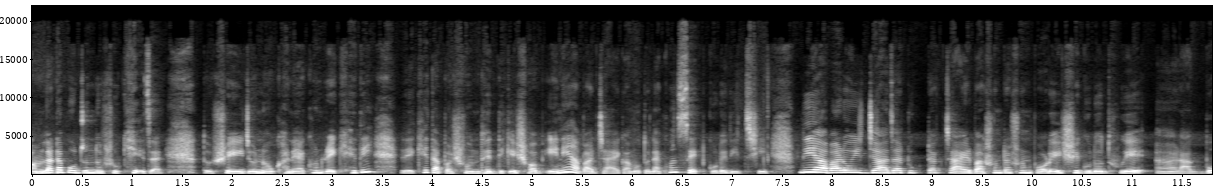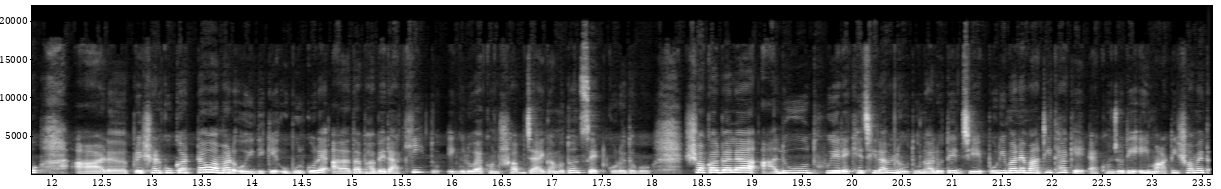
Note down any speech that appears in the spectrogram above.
গামলাটা পর্যন্ত শুকিয়ে যায়। তো সেই জন্য ওখানে এখন রেখে দিই। রেখে তারপর সন্ধ্যের দিকে সব এনে আবার জায়গা মতন এখন সেট করে দিচ্ছি। দিয়ে আবার ওই যা যা টুকটাক চায়ের বাসন টাসন পরে সেগুলো ধুয়ে রাখব। আর প্রেশার কুকারটাও আমার ওই দিকে উপুর করে আলাদাভাবে রাখি। তো এগুলো এখন সব জায়গা মতন সেট করে দেবো। সকালবেলা আলু ধুয়ে রেখেছিলাম। নতুন আলুতে যে পরিমাণে মাটি থাকে, এখন যদি এই মাটি সমেত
